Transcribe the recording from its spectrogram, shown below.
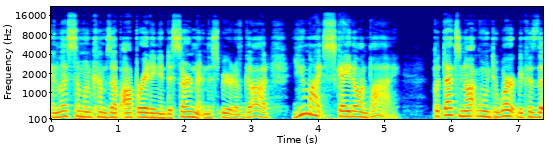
unless someone comes up operating in discernment in the Spirit of God, you might skate on by. But that's not going to work because the,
